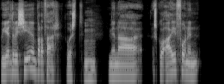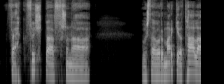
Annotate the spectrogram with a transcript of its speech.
og ég held að við séum bara þar, þú veist mm -hmm. mér sko iPhone-in fekk fullt af svona Veist, það voru margir að tala,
